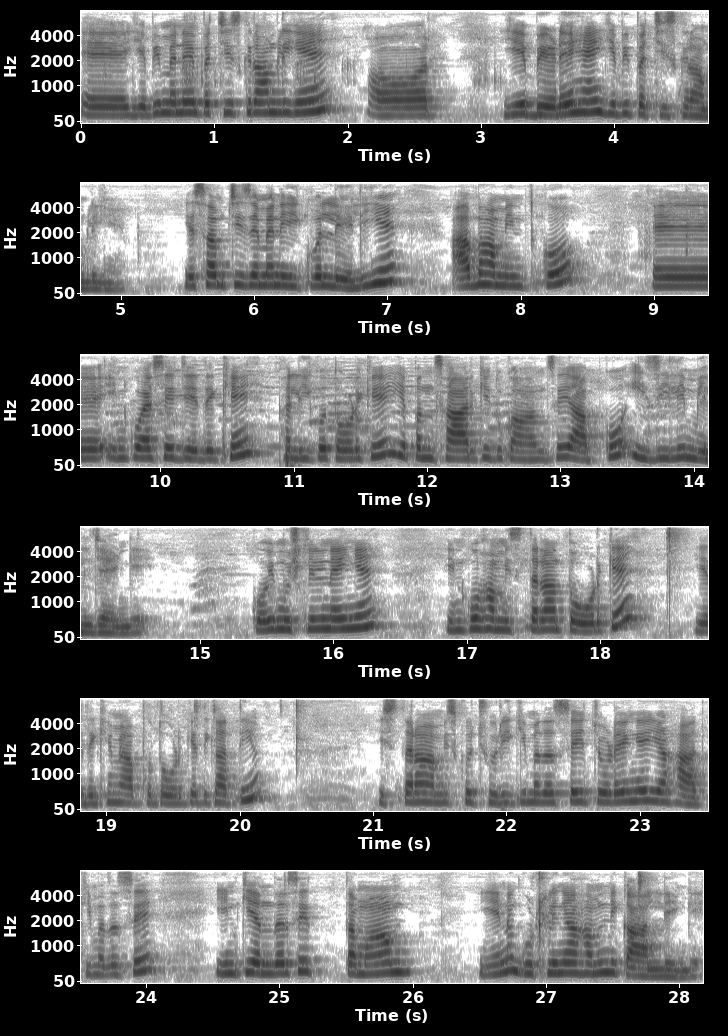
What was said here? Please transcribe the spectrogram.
ये भी मैंने पच्चीस ग्राम लिए हैं, और ये बेड़े हैं, ये भी पच्चीस ग्राम लिए हैं। ये सब चीज़ें मैंने इक्वल ले ली हैं। अब हम इनको ए, इनको ऐसे ये देखें फली को तोड़ के ये पंसार की दुकान से आपको इजीली मिल जाएँगे। कोई मुश्किल नहीं है। इनको हम इस तरह तोड़ के ये देखें मैं आपको तोड़ के दिखाती हूँ। इस तरह हम इसको छुरी की मदद से चोड़ेंगे या हाथ की मदद से। इनके अंदर से तमाम ये ना गुठलियाँ हम निकाल लेंगे।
